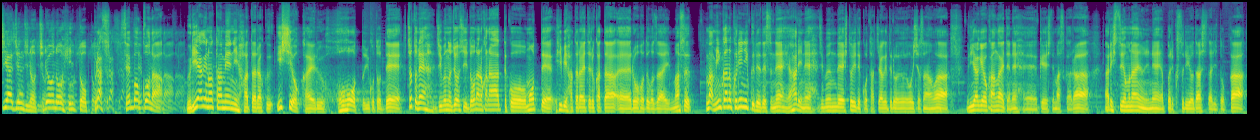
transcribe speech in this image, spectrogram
土屋順次の治療のヒントプラス専門コーナー売上のために働く意思を変える方法ということでちょっとね自分の上司どうなのかなってこう思って日々働いてる方、えー、朗報でございます。まあ、民間のクリニックでですねやはりね自分で一人でこう立ち上げてるお医者さんは売り上げを考えてね、え、経営してますからやはり必要もないのにねやっぱり薬を出したりとか、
